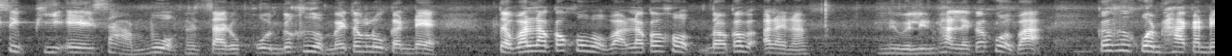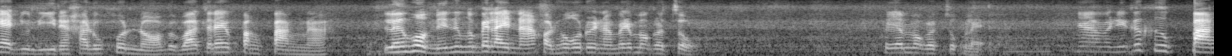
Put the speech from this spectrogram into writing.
50 PA 3 บวกนะจ๊ะทุกคนก็คือไม่ต้องลงกันแดดแต่ว่าเราก็ควรบอกว่าเราก็ควรเราก็แบบอะไรนะ หนิวลิ้นพันเลยก็ควรแบบว่า ก็คือควรทากันแดดอยู่ดีนะคะ ทุกคนเนาะแบบว่าจะได้ปังๆนะเลยผมนิดนึงไม่เป็นไรนะ ขอโทษด้วยนะไม่ได้มองกระจกพยายามมองกระจกแหละงานวันนี้ก็คือปัง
